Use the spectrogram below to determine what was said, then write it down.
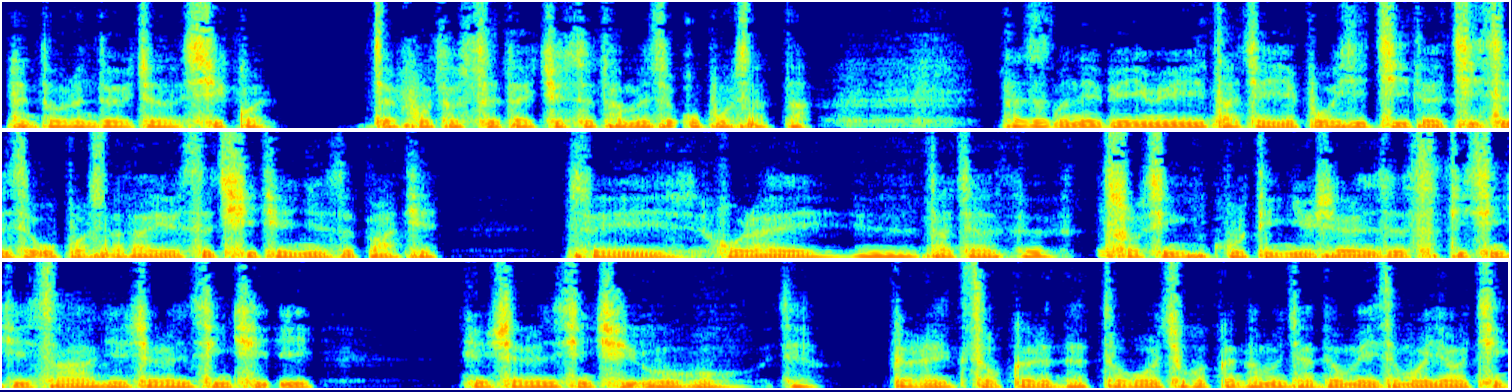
很多人都有这种习惯，在佛陀时代就是他们是乌波萨达，但是我们那边因为大家也不会去记得几次是乌波萨达，也是七天也是八天。所以后来，嗯，大家是索性固定，有些人是第星期三，有些人星期一，有些人星期五，这样个人走个人的走。我如果跟他们讲都没什么要紧，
